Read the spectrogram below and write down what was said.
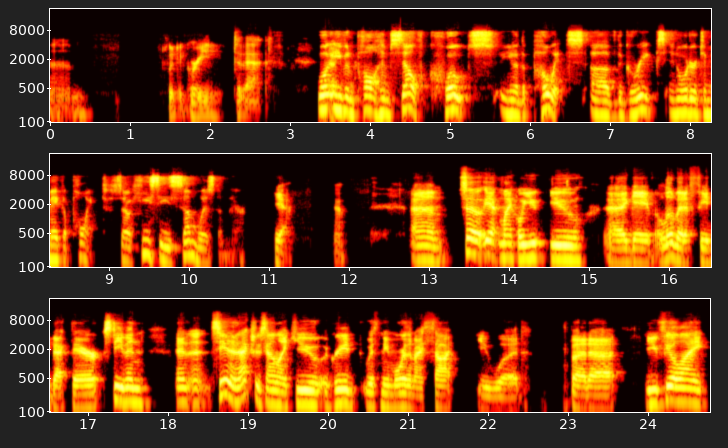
um, would agree to that. Well, even Paul himself quotes, you know, the poets of the Greeks in order to make a point. So he sees some wisdom there. Yeah, yeah. Um, so yeah, Michael, you you uh, gave a little bit of feedback there, Stephen, and uh, Stephen. It actually sounded like you agreed with me more than I thought you would. But uh, do you feel like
